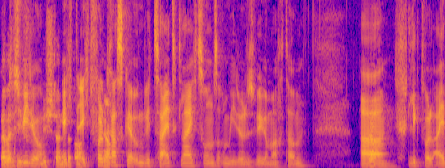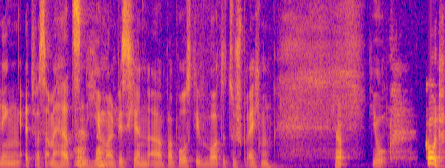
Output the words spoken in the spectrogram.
Relativ Video. nüchtern. Echt, echt voll ja. krass, gell? irgendwie zeitgleich zu unserem Video, das wir gemacht haben. Äh, ja. Liegt wohl einigen etwas am Herzen, hier mal ein bisschen äh, ein paar positive Worte zu sprechen. Ja. Jo. Gut.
